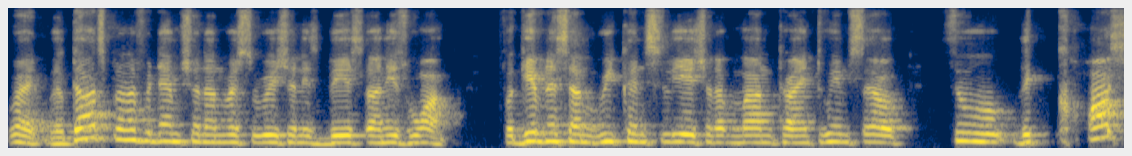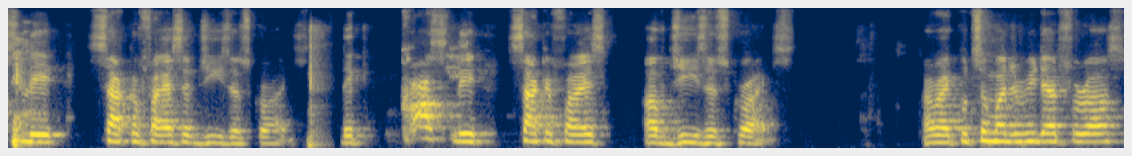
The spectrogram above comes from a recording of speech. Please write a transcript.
Right. Well, God's plan of redemption and restoration is based on his what? Forgiveness and reconciliation of mankind to himself through the costly sacrifice of Jesus Christ. The costly sacrifice of Jesus Christ. All right, could somebody read that for us?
